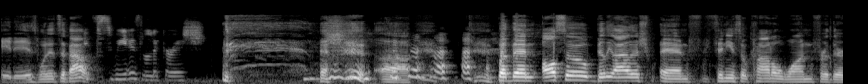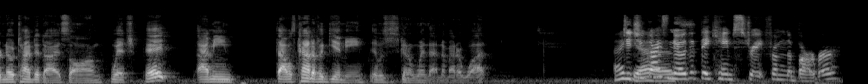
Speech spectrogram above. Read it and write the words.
it is what it's about. It's sweet as licorice. Uh, but then also Billie Eilish and Finneas O'Connell won for their "No Time to Die" song, which hey, I mean that was kind of a gimme. It was just going to win that no matter what. I Did you guys know that they came straight from the barber?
